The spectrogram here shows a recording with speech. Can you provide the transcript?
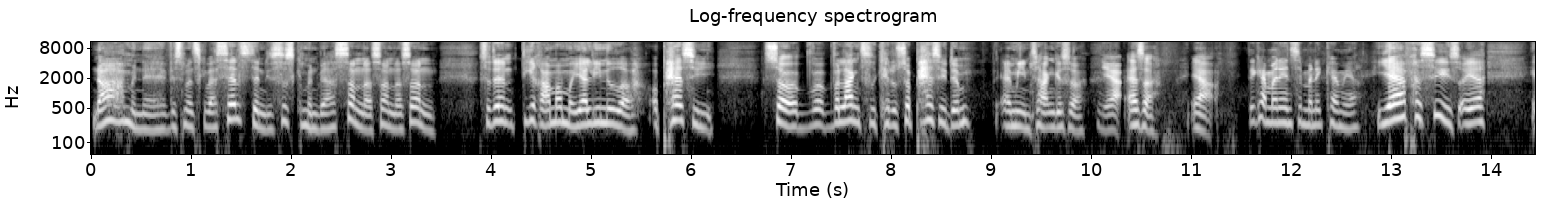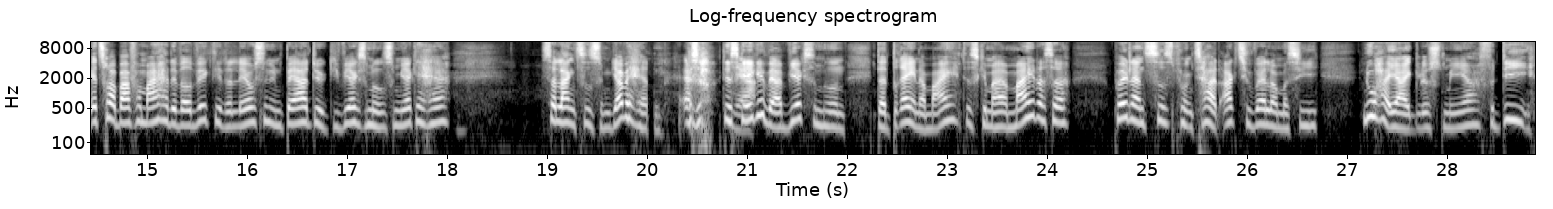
Nå, men øh, hvis man skal være selvstændig, så skal man være sådan og sådan og sådan. Så den, de rammer må jeg lige ned og, og passe i. Så hvor, hvor lang tid kan du så passe i dem, er min tanke så. Ja. Altså, ja. Det kan man indtil man ikke kan mere. Ja, præcis. Og jeg, jeg tror bare for mig har det været vigtigt at lave sådan en bæredygtig virksomhed, som jeg kan have så lang tid, som jeg vil have den. Altså, det skal ja. ikke være virksomheden, der dræner mig. Det skal være mig, der så på et eller andet tidspunkt tager et aktivt valg om at sige, nu har jeg ikke lyst mere, fordi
